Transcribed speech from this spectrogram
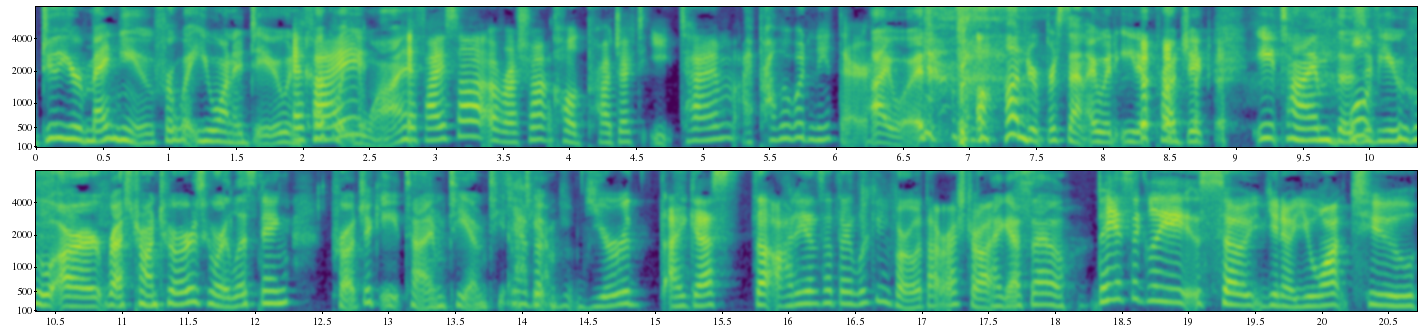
do your menu for what you want to do and if cook I what you want. if I saw a restaurant called Project Eat Time, I probably wouldn't eat there. I would. A hundred percent I would eat at Project Eat Time. Those Well- of you who are restaurateurs who are listening, Project Eat Time, TM, TM, yeah, TM. but you're, I guess, the audience that they're looking for with that restaurant. I guess so. basically so you know you want to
